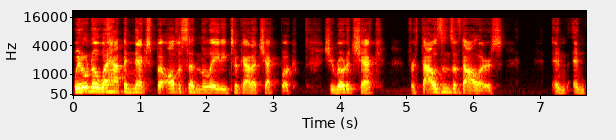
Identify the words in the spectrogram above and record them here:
we don't know what happened next but all of a sudden the lady took out a checkbook. She wrote a check for thousands of dollars and and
